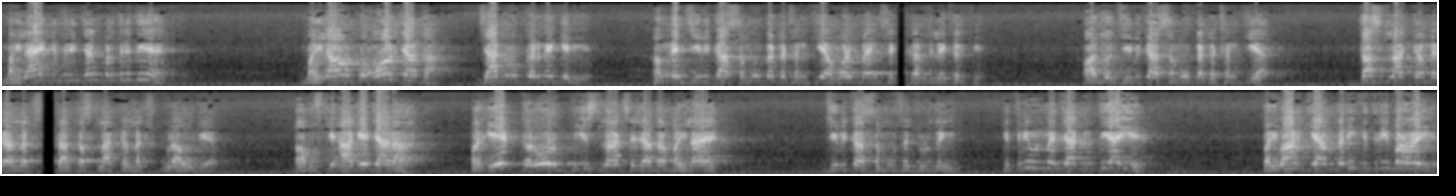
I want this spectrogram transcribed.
महिलाएँ कितनी जनप्रतिनिधि हैं? महिलाओं को और ज़्यादा जागरूक करने के लिए हमने जीविका समूह का गठन किया वर्ल्ड बैंक से कर्ज लेकर के। और जो जीविका समूह का गठन किया, दस लाख का मेरा लक्ष्य था, दस लाख का लक्ष्य पूरा हो गया। अब उसके आगे जा रहा और एक करोड़ बीस लाख से ज़्यादा महिलाएँ जीविका समूह से जुड़ गई। कितनी उनमें जागृति आई है? परिवार की आमदनी कितनी बढ़ रही है?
